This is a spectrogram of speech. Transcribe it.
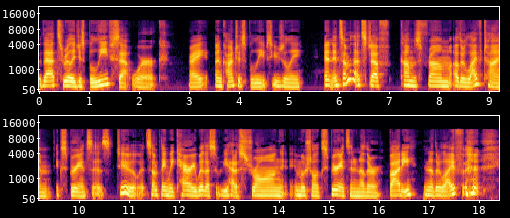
That's really just beliefs at work, right? Unconscious beliefs usually. And and some of that stuff comes from other lifetime experiences too. It's something we carry with us. We had a strong emotional experience in another body, in another life,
